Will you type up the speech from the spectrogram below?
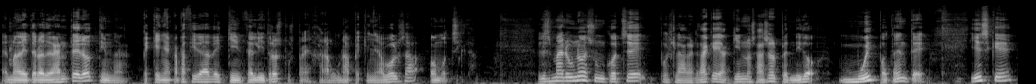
El maletero delantero tiene una pequeña capacidad de 15 litros pues para dejar alguna pequeña bolsa o mochila. El Smart 1 es un coche, pues la verdad que aquí nos ha sorprendido muy potente. Y es que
